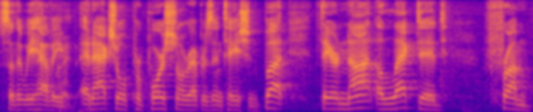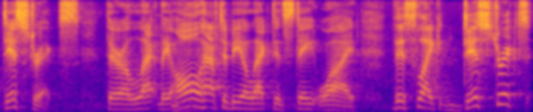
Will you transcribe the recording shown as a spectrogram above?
so that we have a, Right. an actual proportional representation, but they're not elected from districts. They're elect. They mm-hmm. all have to be elected statewide. This like district,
